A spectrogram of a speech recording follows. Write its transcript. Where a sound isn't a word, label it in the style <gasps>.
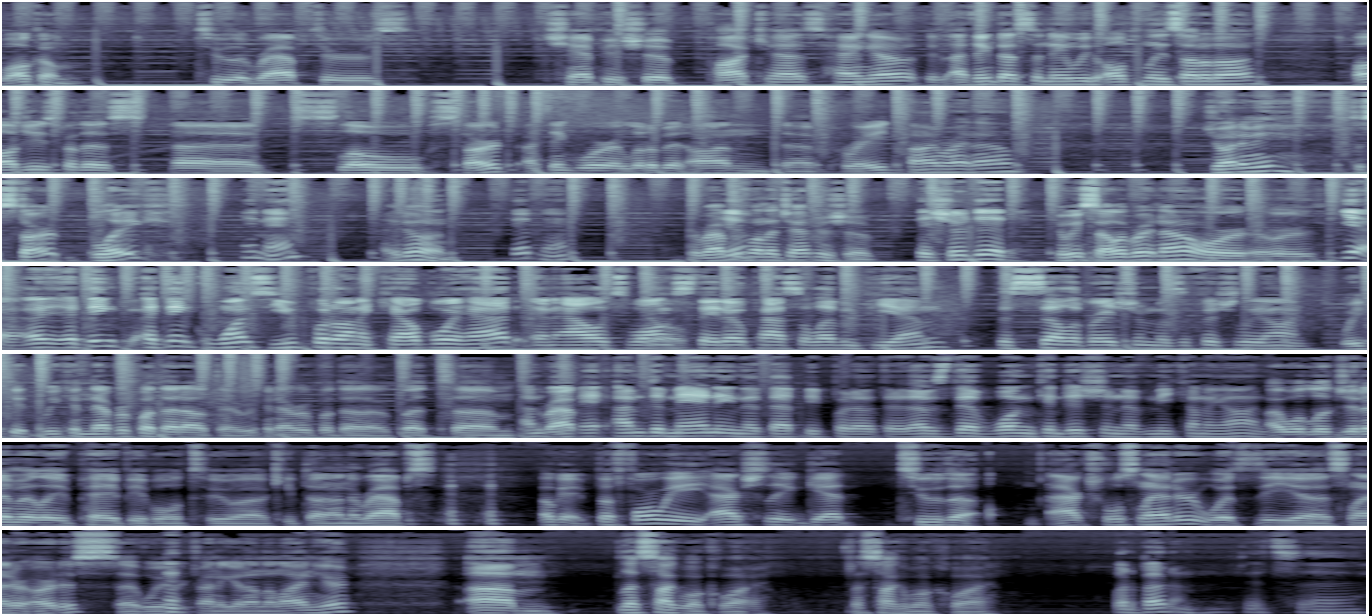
Welcome to the Raptors Championship Podcast Hangout. I think that's the name we ultimately settled on. Apologies for this uh, slow start. I think we're a little bit on the parade time right now. Joining me to start, Blake. Hey, man. How you doing? Good, man. The Raptors Yeah. won the championship. They sure did. Can we celebrate now, or, or Yeah, I, I think I think once you put on a cowboy hat and Alex Wong stayed out past 11 p.m., the celebration was officially on. we could we can never put that out there. We can never put that out. But um, I'm, Rap- dema- I'm demanding that that be put out there. That was the one condition of me coming on. I will legitimately pay people to uh, keep that on the wraps. <laughs> okay, before we actually get to the actual slander with the uh, slander artists that we're <laughs> trying to get on the line here, um, let's talk about Kawhi. Let's talk about Kawhi. What about him? It's uh,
